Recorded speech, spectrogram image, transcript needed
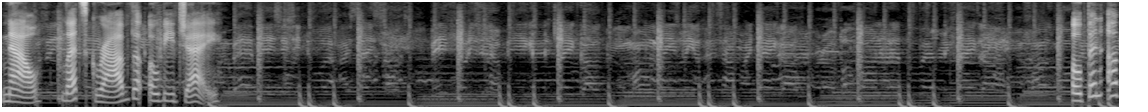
Now, let's grab the OBJ. Open up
